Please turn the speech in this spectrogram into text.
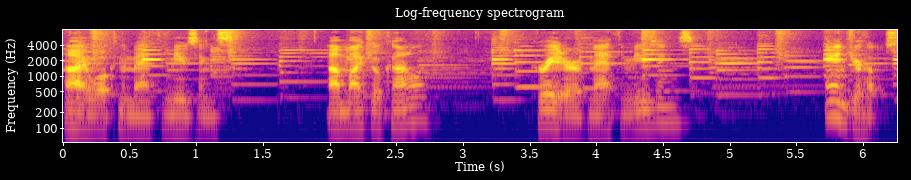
Hi, welcome to Math and Musings. I'm Mike O'Connell, creator of Math and Musings, and your host.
